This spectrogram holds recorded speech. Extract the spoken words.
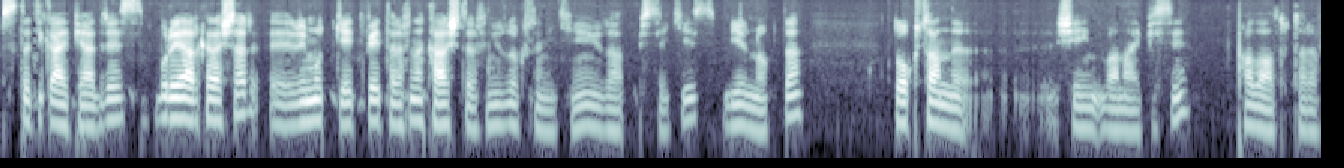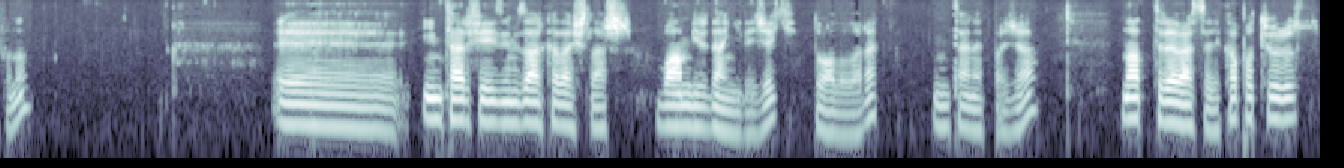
Static IP adres. Buraya arkadaşlar e, Remote Gateway tarafına karşı tarafın 192, 168, 1.90'lı şeyin WAN IP'si. Palo Alto tarafının. E, interface'imiz arkadaşlar WAN 1'den gidecek doğal olarak. İnternet bacağı. NAT traversal'i kapatıyoruz.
